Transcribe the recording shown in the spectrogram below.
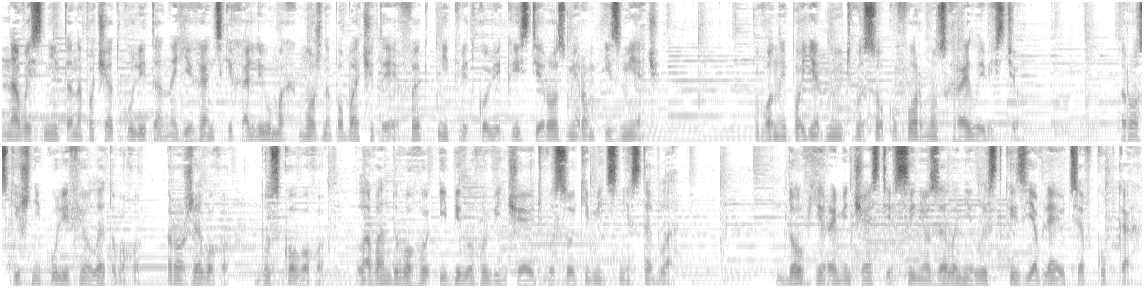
Навесні та на початку літа на гігантських аліумах можна побачити ефектні квіткові кисті розміром із м'яч. Вони поєднують високу форму з грайливістю. Розкішні кулі фіолетового, рожевого, бускового, лавандового і білого вінчають високі міцні стебла. Довгі ремінчасті синьо-зелені листки з'являються в кубках.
